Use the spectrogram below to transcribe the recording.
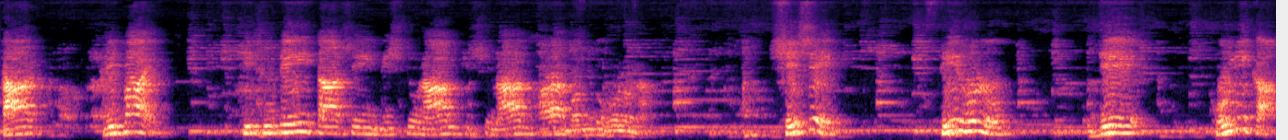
তার কৃপায় কিছুতেই তার সেই বিষ্ণু নাম কৃষ্ণ নাম ধরা বন্ধ হলো না। শেষে স্থির হলো যে হোলিকা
